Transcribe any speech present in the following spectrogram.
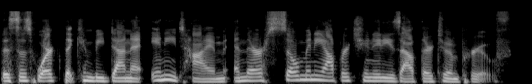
This is work that can be done at any time, and there are so many opportunities out there to improve.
